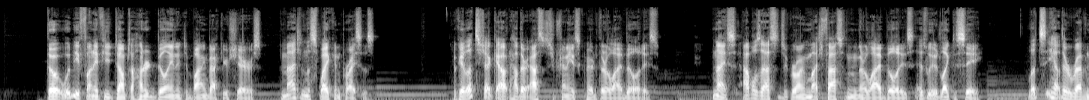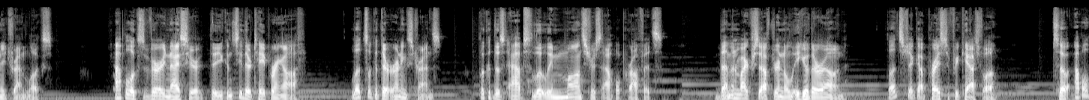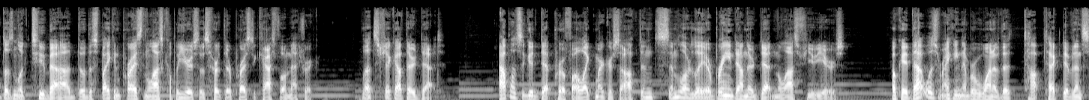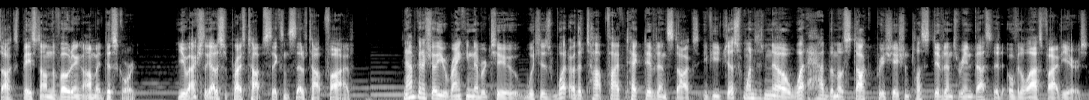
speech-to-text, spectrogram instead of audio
Though it would be funny if you dumped 100 billion into buying back your shares. Imagine the spike in prices. Okay, let's check out how their assets are trending as compared to their liabilities. Nice, Apple's assets are growing much faster than their liabilities, as we would like to see. Let's see how their revenue trend looks. Apple looks very nice here, though you can see they're tapering off. Let's look at their earnings trends. Look at those absolutely monstrous Apple profits. Them and Microsoft are in a league of their own. Let's check out price to free cash flow. So Apple doesn't look too bad, though the spike in price in the last couple years has hurt their price to cash flow metric. Let's check out their debt. Apple has a good debt profile like Microsoft, and similarly are bringing down their debt in the last few years. Okay, that was ranking number one of the top tech dividend stocks based on the voting on my Discord. You actually got a surprise top six instead of top five. Now I'm going to show you ranking number two, which is what are the top five tech dividend stocks if you just wanted to know what had the most stock appreciation plus dividends reinvested over the last five years.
